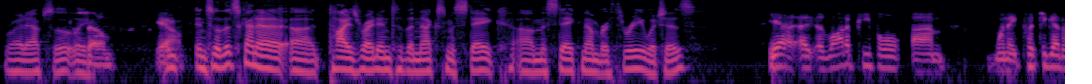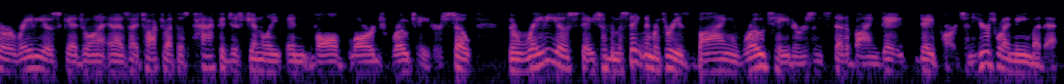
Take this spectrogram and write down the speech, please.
Right, absolutely. So, yeah. And, and so this kind of uh, ties right into the next mistake, uh, mistake number three, which is Yeah, a, a lot of people, um, when they put together a radio schedule, and, and as I talked about, those packages generally involve large rotators. So the radio station, the mistake number three is buying rotators instead of buying day, day parts. And here's what I mean by that.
